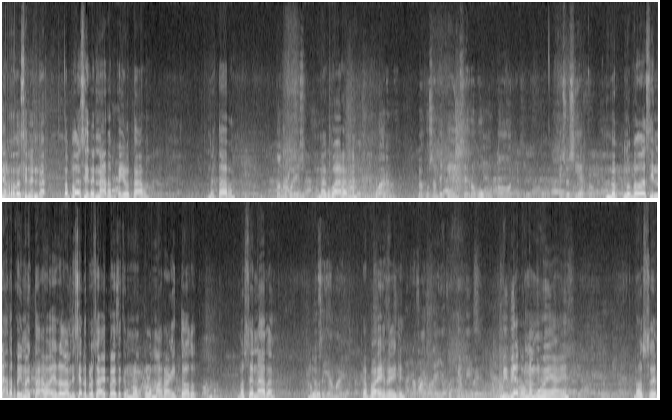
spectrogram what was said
no puedo decirle nada. No puedo decirle nada porque yo no estaba. No estaba. ¿Dónde fue eso? En la Guarana. En Guarana. Lo acusan de que él se robó un motor. ¿Eso es cierto? No, no puedo decir nada porque yo no estaba. Eso lo van diciendo, pero o sea, parece que lo, lo marran y todo. No sé nada. ¿Cómo Yo- se llama él? Rafael Reyes. Rafael Reyes. ¿Con quién vive él? Vivía con una mujer ahí. No sé.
